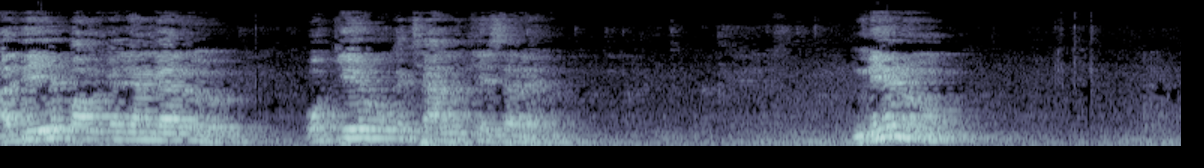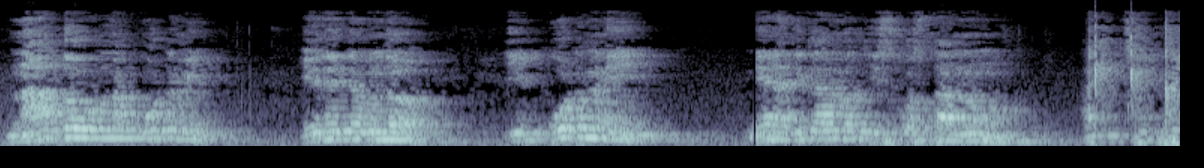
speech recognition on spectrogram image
అదే పవన్ కళ్యాణ్ గారు ఒకే ఒక ఛాలెంజ్ చేశారు ఆయన. నేను నాతో ఉన్న కూటమి ఏదైతే ఉందో ఈ కూటమిని నేను అధికారంలో తీసుకొస్తాను అని చెప్పి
